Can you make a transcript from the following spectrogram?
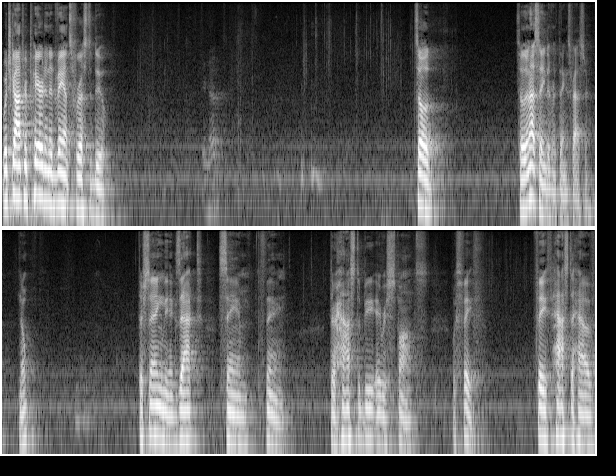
which God prepared in advance for us to do." So so they're not saying different things, Pastor. No. They're saying the exact same thing. There has to be a response with faith. Faith has to have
